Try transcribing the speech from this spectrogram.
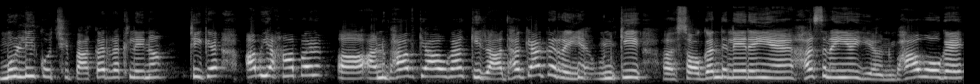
मुरली को छिपा कर रख लेना। ठीक है? अब यहाँ पर अनुभव क्या होगा कि राधा क्या कर रही हैं? उनकी सौगंध ले रही हैं, हंस रही हैं, ये अनुभव हो गए।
